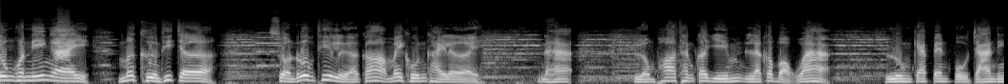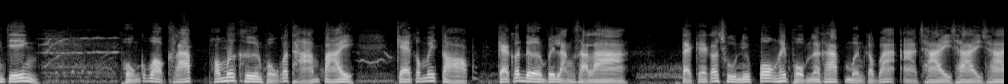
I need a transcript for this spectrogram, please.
ลุงคนนี้ไง เมื่อคืนที่เจอ ส่วนรูปที่เหลือก็ไม่คุ้นใครเลยนะฮะหลวงพ่อท่านก็ยิ้มแล้วก็บอกว่า ลุงแกเป็นปู่จานจริง ๆ ผมก็บอกครับ เพราะเมื่อคืนผมก็ถามไป แกก็ไม่ตอบ แกก็เดินไปหลังศาลา แต่แกก็ชูนิ้วโป้งให้ผมนะครับ เหมือนกับว่าอ่าใช่ใช่ใช่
